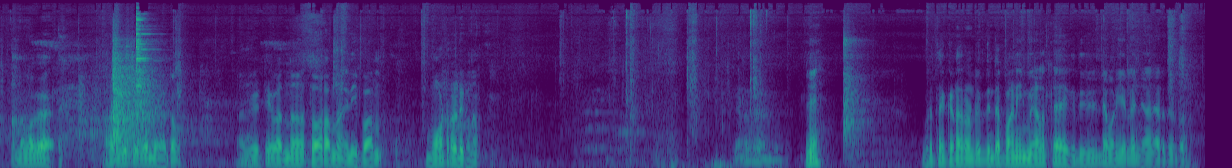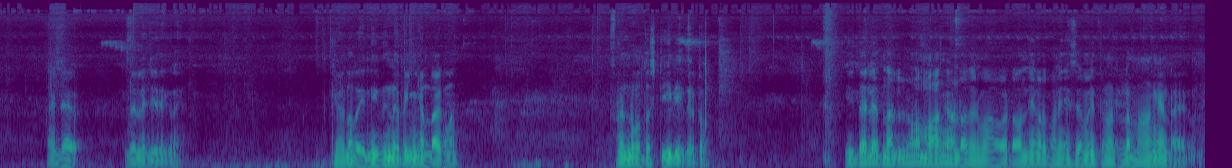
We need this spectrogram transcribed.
അപ്പോൾ നമുക്ക് ആ വീട്ടിൽ വന്നു കേട്ടോ. ആ വീട്ടിൽ വന്ന് തുറന്ന് ഇനിയിപ്പം മോട്ടർ എടുക്കണം. ഏ? ഇവിടുത്തെ കിണറുണ്ട്. ഇതിന്റെ പണി മേളത്തെ ഇതിന്റെ പണിയെല്ലാം ഞാനായിരുന്നു കേട്ടോ. അതിന്റെ ഇതെല്ലാം ചെയ്തേക്കുന്നത് കിണർ ഇനി ഇതിന് റിങ് ഉണ്ടാക്കണം. ഫ്രണ്ട് മൊത്തം സ്റ്റീൽ ചെയ്ത് കേട്ടോ. ഇതെല്ലാം നല്ലോണം മാങ്ങ ഉണ്ടാകുന്നൊരു മാവ് കേട്ടോ. അന്ന് ഞങ്ങൾ പണിയ സമയത്ത് നല്ല മാങ്ങ ഉണ്ടായിരുന്നു.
